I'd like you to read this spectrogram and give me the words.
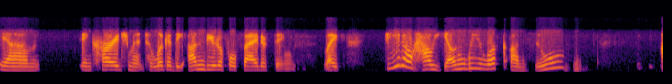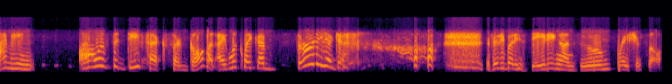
um, encouragement to look at the unbeautiful side of things. Like, do you know how young we look on Zoom? I mean, all of the defects are gone. I look like I'm 30 again. if anybody's dating on Zoom, brace yourself.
